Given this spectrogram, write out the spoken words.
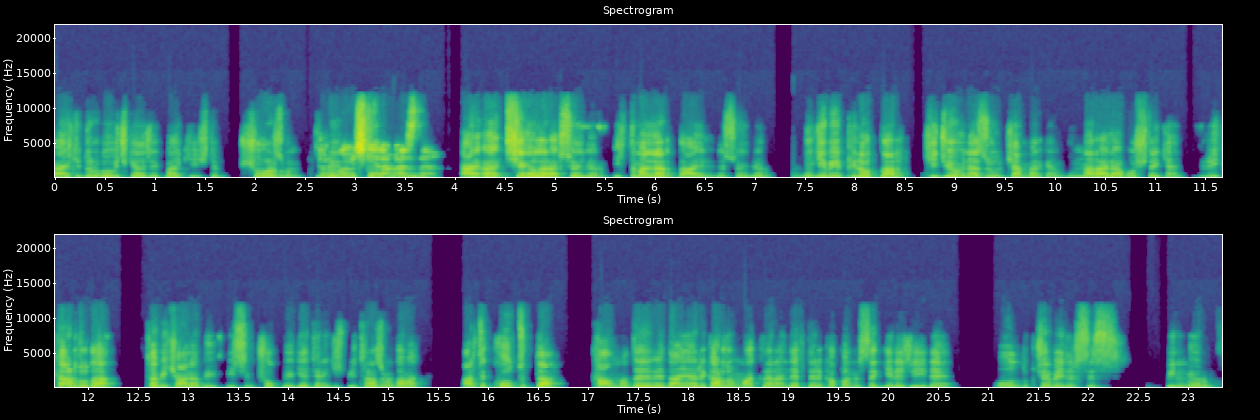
belki Drugovic gelecek. Belki işte Schwarzman gibi. Drogovic gelemez de. Yani şey olarak söylüyorum. ihtimaller dahilinde söylüyorum. Bu gibi pilotlar ki Giovinazzi, Hülkenberg yani bunlar hala boştayken Ricardo da tabii ki hala büyük bir isim. Çok büyük yetenek. Hiçbir itirazım yok ama artık koltuk da kalmadı ve Daniel Ricciardo'nun McLaren defteri kapanırsa geleceği de oldukça belirsiz. Bilmiyorum.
